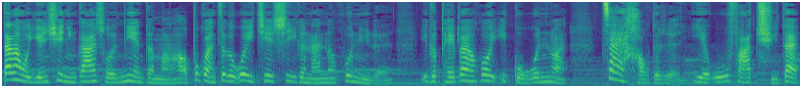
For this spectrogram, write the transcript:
当然，我延续您刚才所念的嘛，哈，不管这个慰藉是一个男人或女人，一个陪伴或一股温暖，再好的人也无法取代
